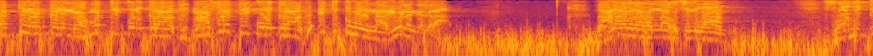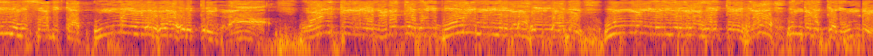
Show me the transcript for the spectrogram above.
10 நாட்களில் ரஹ்மத்தை கொடுக்கிறான் மஃபிரத்தை கொடுக்கிறான் இதுக்கும் என்னாரை விளங்குகிறார் நாலாவதாக அல்லாஹ் சொல்லுவான் சாதிக்கும் சுவாதிக்கா உண்மையாளர்களாக இருக்கிறீர்களா? வாழ்க்கையிலே நடக்கிற பொழுது போலி மனிதர்களாக இல்லாமல் உண்மை மனிதர்களாக இருக்கிறீர்களா? உங்களுக்கு அது உண்டு.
